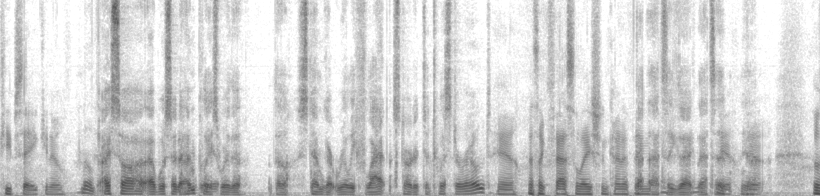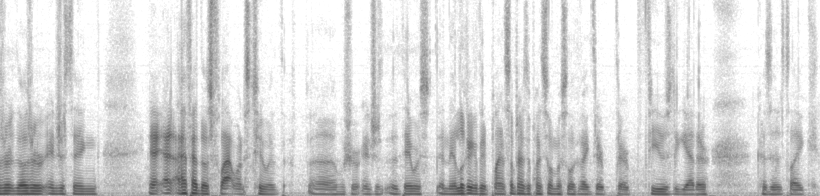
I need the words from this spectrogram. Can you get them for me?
keepsake, you know. No, I saw. I was at a hemp place where the the stem got really flat and started to twist around. Yeah, that's like fasciation kind of That, thing. that's exact. That's yeah, it. yeah, Those are those are interesting. I, I've had those flat ones too, with, uh, which are interesting. They was and they look like they're plants. Sometimes the plants almost look like they're they're fused together because it's like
